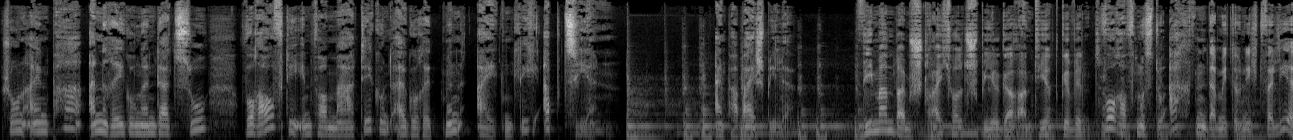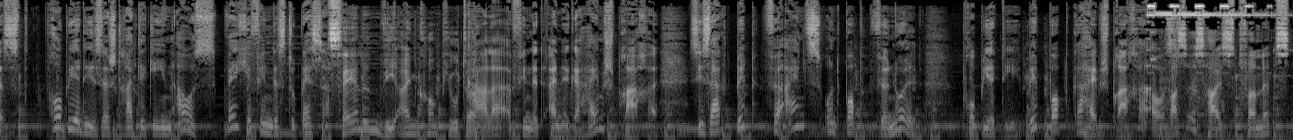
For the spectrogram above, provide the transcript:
schon ein paar Anregungen dazu, worauf die Informatik und Algorithmen eigentlich abzielen. Ein paar Beispiele. Wie man beim Streichholzspiel garantiert gewinnt. Worauf musst du achten, damit du nicht verlierst? Probier diese Strategien aus. Welche findest du besser? Zählen wie ein Computer. Carla erfindet eine Geheimsprache. Sie sagt Bip für eins und Bob für null. Probiert die Bip-Bob-Geheimsprache aus. Was es heißt, vernetzt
